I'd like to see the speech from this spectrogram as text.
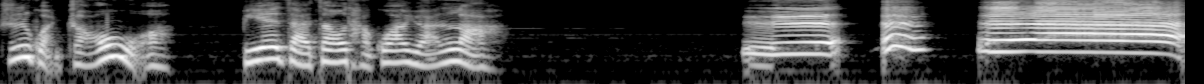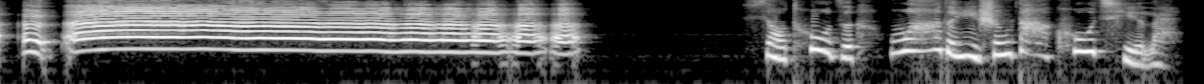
只管找我，别再糟蹋瓜园了。呃，呃 啊小兔子哇的一声大哭起来，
